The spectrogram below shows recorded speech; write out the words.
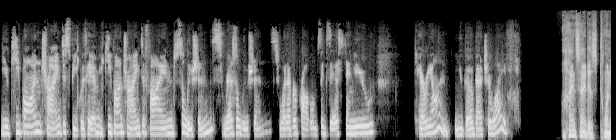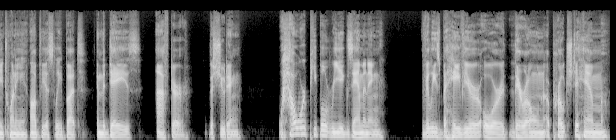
You keep on trying to speak with him. You keep on trying to find solutions, resolutions to whatever problems exist, and you carry on. You go about your life. hindsight is 2020, obviously, but in the days after the shooting, how were people re-examining Villi's behavior or their own approach to him,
